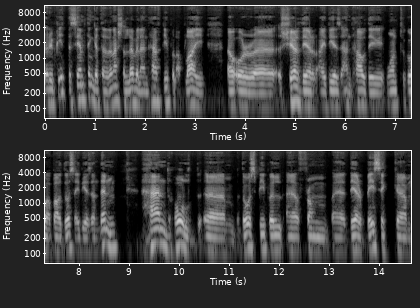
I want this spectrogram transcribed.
repeat the same thing at the national level and have people apply uh, or uh, share their ideas and how they want to go about those ideas and then handhold um, those people uh, from their basic um,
